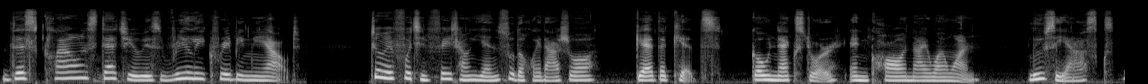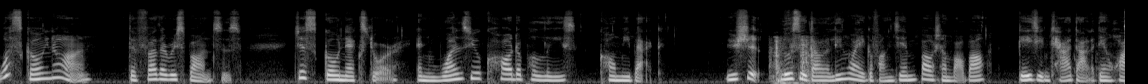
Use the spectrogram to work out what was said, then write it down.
This clown statue is really creeping me out." 这位父亲非常严肃地回答说：“Get the kids." Go next door and call 911. Lucy asks, What's going on? The father responds, Just go next door, and once you call the police, call me back. 于是，Lucy 到了另外一个房间，抱上宝宝，给警察打了电话。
